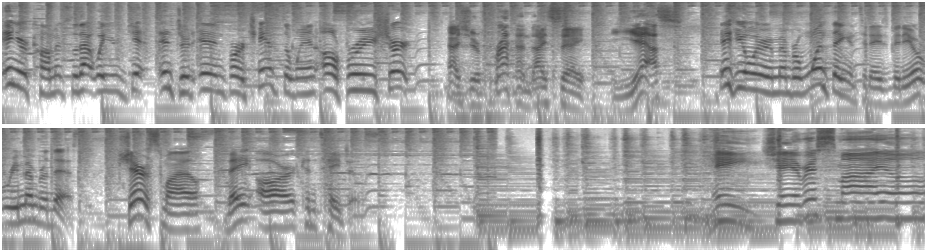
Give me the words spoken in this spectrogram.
in your comments so that way you get entered in for a chance to win a free shirt. As your friend, I say yes. If you only remember one thing in today's video, remember this. Share a smile, they are contagious. Hey, share a smile.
